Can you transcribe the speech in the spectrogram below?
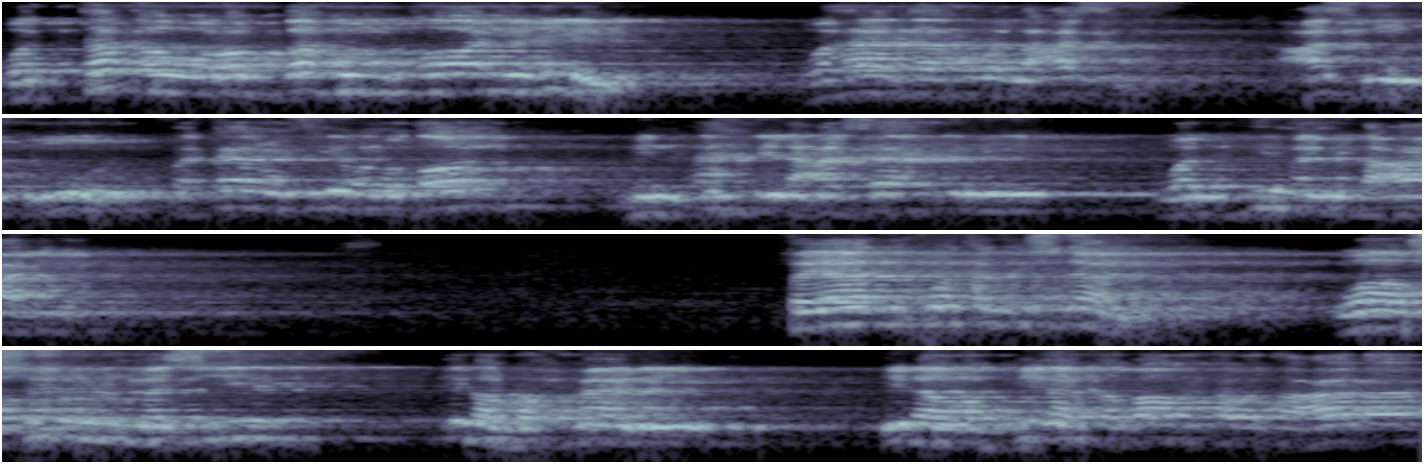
واتقوا ربهم طائعين وهذا هو العزم عزم الأمور. فكانوا في رمضان من أهل العزائم والهمم العالية. فيا إخوة الإسلام واصلوا المسير إلى الرحمن إلى ربنا تبارك وتعالى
